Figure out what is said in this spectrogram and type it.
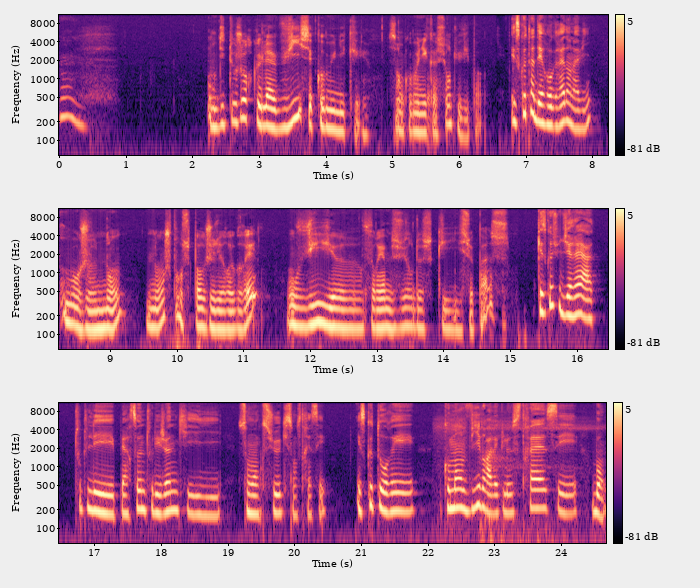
Hmm. On dit toujours que la vie, c'est communiquer. Sans communication, tu vis pas. Est-ce que tu as des regrets dans la vie? Bon, je non. Non, je pense pas que j'ai des regrets. On vit euh, au fur et à mesure de ce qui se passe. Qu'est-ce que tu dirais à toutes les personnes, tous les jeunes qui sont anxieux, qui sont stressés? Est-ce que tu aurais. Comment vivre avec le stress et. Bon,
